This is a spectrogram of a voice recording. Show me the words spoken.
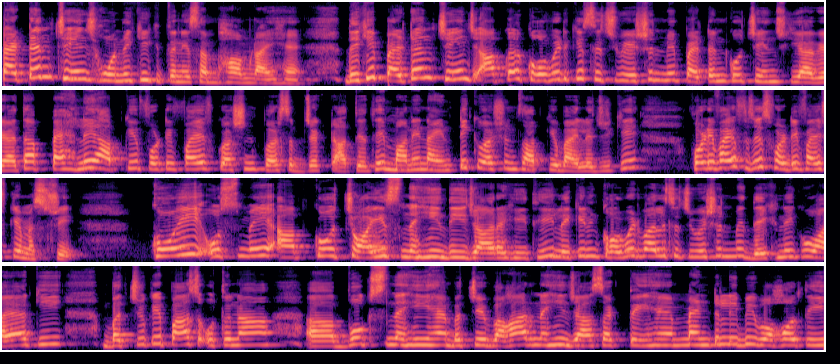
पैटर्न चेंज होने की कितनी संभावनाएँ हैं? देखिए, पैटर्न चेंज आपका कोविड के सिचुएशन में पैटर्न को चेंज किया गया था। पहले आपके 45 क्वेश्चन पर सब्जेक्ट आते थे, माने 90 क्वेश्चंस आपके बायोलॉजी के 45 फिजिक्स 45 केमिस्ट्री। कोई उसमें आपको चॉइस नहीं दी जा रही थी, लेकिन कोविड वाले सिचुएशन में देखने को आया कि बच्चों के पास उतना बुक्स नहीं है, बच्चे बाहर नहीं जा सकते हैं मेंटली भी बहुत ही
